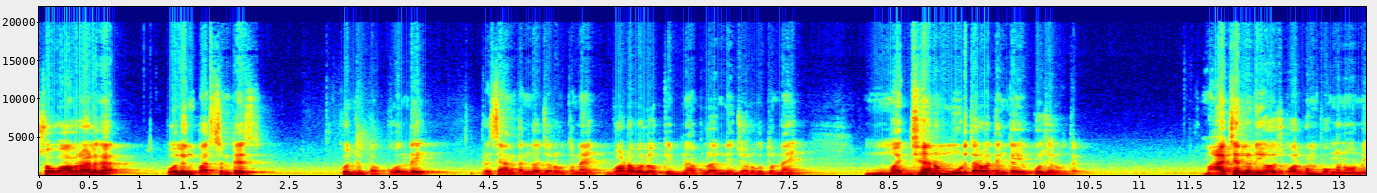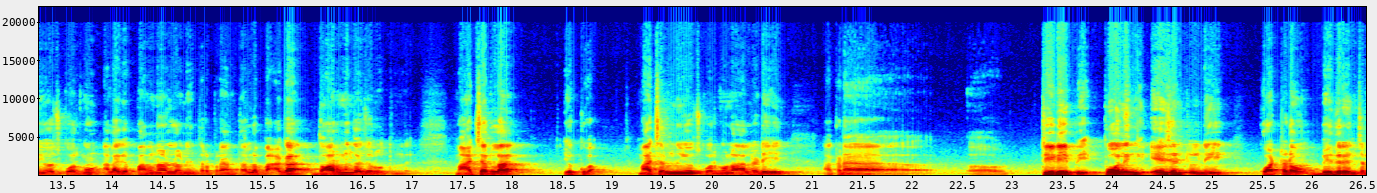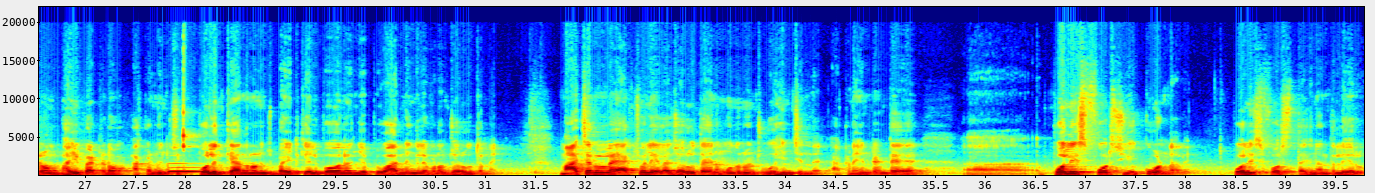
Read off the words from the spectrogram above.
సో ఓవరాల్గా పోలింగ్ పర్సంటేజ్ కొంచెం తక్కువ ఉంది. ప్రశాంతంగా జరుగుతున్నాయి. గొడవలు కిడ్నాప్లు అన్నీ జరుగుతున్నాయి. మధ్యాహ్నం మూడు తర్వాత ఇంకా ఎక్కువ జరుగుతాయి. మాచర్ల నియోజకవర్గం పొంగనూరు నియోజకవర్గం అలాగే పల్నాడులోని ఇతర ప్రాంతాల్లో బాగా దారుణంగా జరుగుతుంది. మాచర్ల ఎక్కువ. మాచర్ల నియోజకవర్గంలో ఆల్రెడీ అక్కడ టీడీపీ పోలింగ్ ఏజెంట్లని కొట్టడం బెదిరించడం భయపెట్టడం అక్కడ నుంచి పోలింగ్ కేంద్రం నుంచి బయటికి వెళ్ళిపోవాలని చెప్పి వార్నింగ్లు ఇవ్వడం జరుగుతున్నాయి. మాచర్లలో యాక్చువల్లీ ఇలా జరుగుతాయని ముందు నుంచి ఊహించింది. అక్కడ ఏంటంటే పోలీస్ ఫోర్స్ ఎక్కువ ఉండాలి. పోలీస్ ఫోర్స్ తగినంత లేరు.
